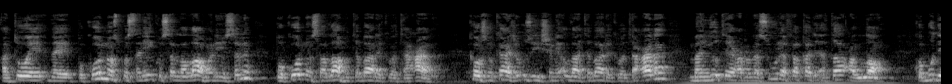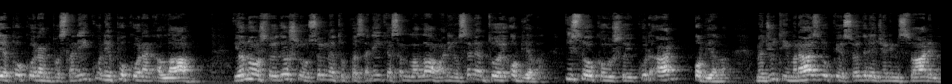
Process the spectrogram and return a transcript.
a to je da je pokornost poslaniku sallallahu alaihi wasallam pokornost Allahu tabarak wa ta'ala. Kao što kaže uzvišeni Allah tabarak wa ta'ala, man yuti'ar rasula faqad ata'a Allah. Ko bude pokoran poslaniku, on je pokoran Allahu. I ono što je došlo u sunnetu poslanika sallallahu alaihi ve sellem to je objava. Isto kao što je Kur'an objava. Međutim, razlikuje se određenim stvarima.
